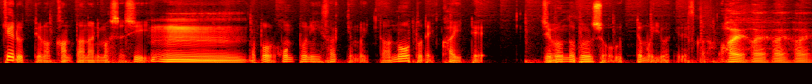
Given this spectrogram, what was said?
けるっていうのは簡単になりましたしう、んあと本当にさっきも言ったノートで書いて自分の文章を売ってもいいわけですから。はいはいはいはい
